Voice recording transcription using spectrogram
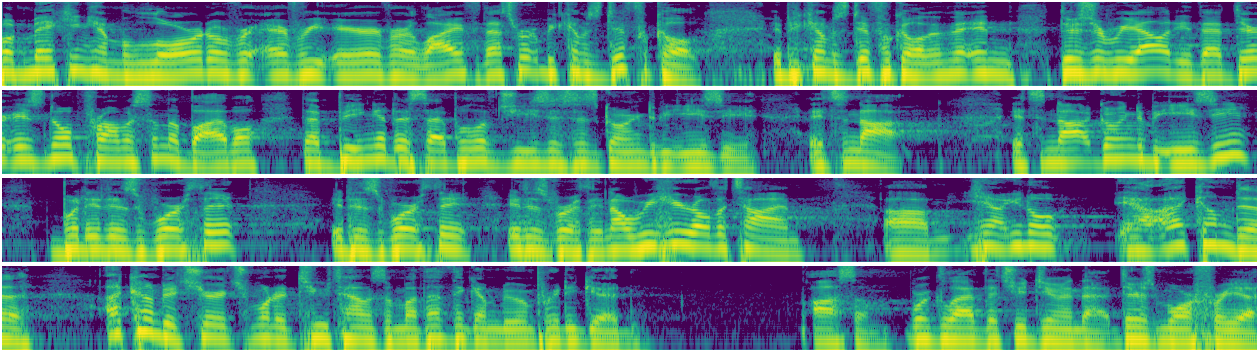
But making him Lord over every area of our life, that's where it becomes difficult. It becomes difficult. And, and there's a reality that there is no promise in the Bible that being a disciple of Jesus is going to be easy. It's not. It's not going to be easy, but it is worth it. It is worth it. It is worth it. Now, we hear all the time, um, yeah, you know, yeah, I come to I come to church one or two times a month. I think I'm doing pretty good. Awesome. We're glad that you're doing that. There's more for you.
